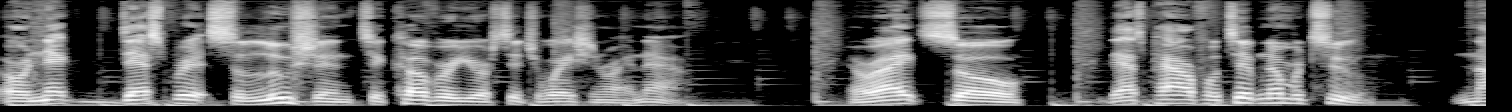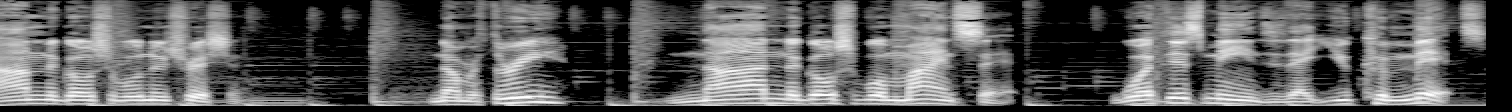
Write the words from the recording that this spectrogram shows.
or next desperate solution to cover your situation right now. All right. So that's powerful tip number two non negotiable nutrition. Number three, non negotiable mindset. What this means is that you commit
